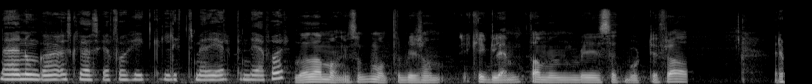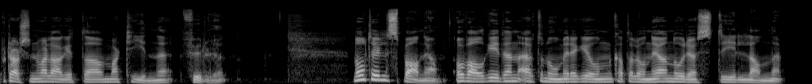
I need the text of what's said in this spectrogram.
Det er Noen ganger jeg skulle ønske jeg fikk litt mer hjelp enn det jeg får. Det er mange som på en måte blir sånn, ikke glemt, da, men blir sett bort ifra. Reportasjen var laget av Martine Furulund. Nå til Spania og valget i den autonome regionen Catalonia nordøst i landet.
